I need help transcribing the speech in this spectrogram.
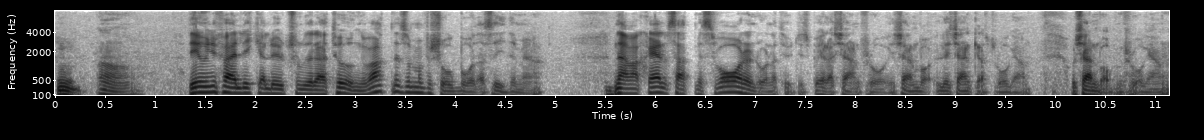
Mm. Ja. Det är ungefär lika lurt som det där tungvattnet som man försåg båda sidor med. När man själv satt med svaren då naturligtvis på hela kärnfrågan, kärnva- eller kärnkraftsfrågan och kärnvapenfrågan.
